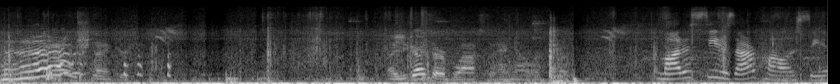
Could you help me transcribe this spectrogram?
Oh, uh, Schnecker. You guys are a blast to hang out with. Modesty is our policy.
